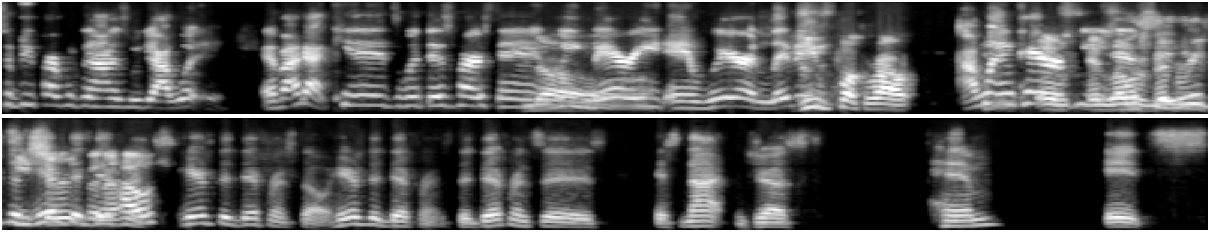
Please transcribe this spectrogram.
to be perfectly honest with you, I wouldn't. If I got kids with this person, No. we married and we're He living, fuck around. I wouldn't care and- if he and is. Laura Well, see, here's the- here's t-shirts the in the house? Here's the difference, though. Here's the difference. The difference is it's not just him; it's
